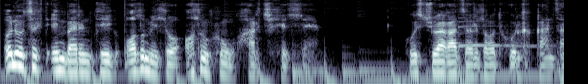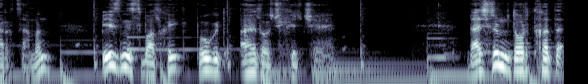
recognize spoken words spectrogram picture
Өнөө цагт энэ баримтыг улам илүү олон хүн харж эхэллээ. Хүсж байгаа зорилгод хүрэх ганц арга зам нь бизнес болохыг бүгд ойлгож эхэлжээ. Дашрам дуртахад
